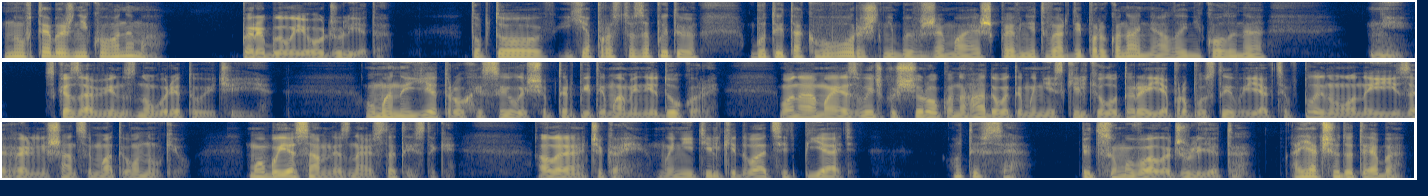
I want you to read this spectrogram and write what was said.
Ну, в тебе ж нікого нема. Перебила його Джульєта. Тобто я просто запитую, бо ти так говориш, ніби вже маєш певні тверді переконання, але ніколи не. Ні, сказав він, знову рятуючи її. У мене є трохи сили, щоб терпіти маміні докори. Вона має звичку щороку нагадувати мені, скільки лотерей я пропустив і як це вплинуло на її загальні шанси мати онуків. Мовби я сам не знаю статистики. Але чекай, мені тільки 25, От і все. підсумувала Джульєта. А як щодо тебе?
